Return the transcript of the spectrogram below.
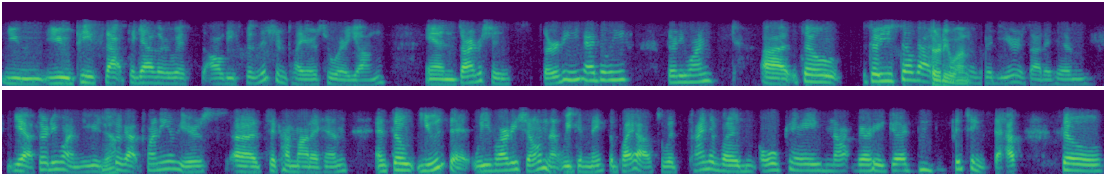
you you piece that together with all these position players who are young and Darvish is 30, I believe, 31. Uh, so so you still got 31. plenty of good years out of him. Yeah, 31. You yeah. still got plenty of years uh, to come out of him, and so use it. We've already shown that we can make the playoffs with kind of an okay, not very good pitching staff. So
